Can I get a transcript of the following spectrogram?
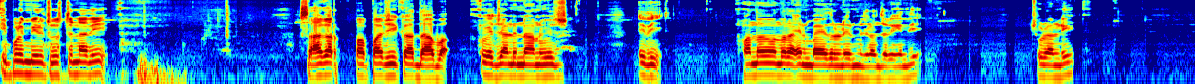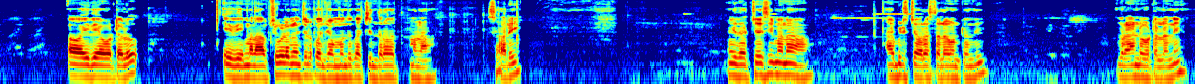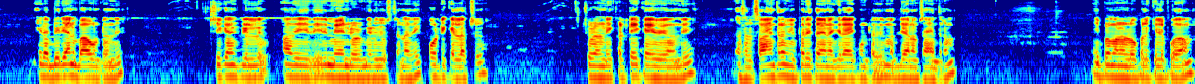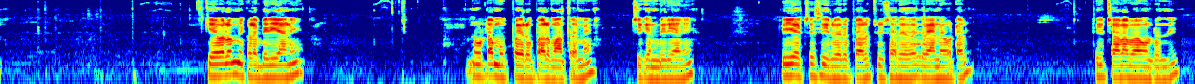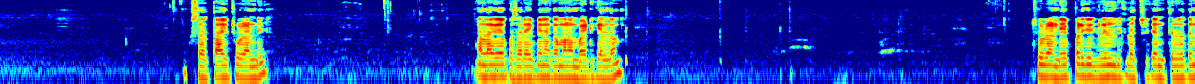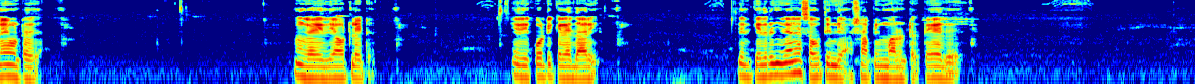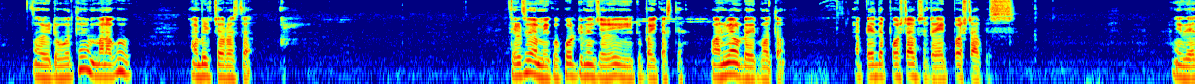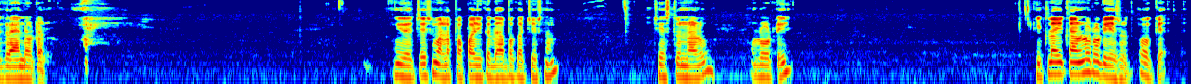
ఇప్పుడు మీరు చూస్తున్నది Sagar Pappaji ka Dhaba veg and non veg. ఇది పంతొమ్మిది వందల ఎనభై ఐదులో నిర్మించడం జరిగింది. చూడండి. ఇదే హోటలు. ఇది మన చూడ నుంచి కొంచెం ముందుకు వచ్చిన తర్వాత మన సారీ. ఇది వచ్చేసి మన అబిడ్స్ చౌరస్తాలో ఉంటుంది. గ్రాండ్ హోటల్ అని. ఇక్కడ బిర్యానీ బాగుంటుంది. చికెన్ గ్రిల్ అది ఇది ఇది మెయిన్ రోడ్ మీరు చూస్తున్నది. కోటికి వెళ్ళచ్చు. చూడండి ఇక్కడ టేక్ హైవే ఉంది. అసలు సాయంత్రం విపరీతమైన గిరాకీ ఉంటుంది మధ్యాహ్నం సాయంత్రం. ఇప్పుడు మనం లోపలికి వెళ్ళిపోదాం. కేవలం ఇక్కడ బిర్యానీ నూట ముప్పై రూపాయలు మాత్రమే. చికెన్ బిర్యానీ. ఫీ వచ్చేసి ఇరవై రూపాయలు. చూశారు కదా గ్రాండ్ హోటల్ టీ చాలా బాగుంటుంది. ఒకసారి తాగి చూడండి. అలాగే ఒకసారి అయిపోయాక మనం బయటికి వెళ్దాం. చూడండి ఎప్పటికీ గ్రిల్ ఇట్లా చికెన్ తిరుగుతూనే ఉంటుంది. ఇంకా ఇది అవుట్లెట్. ఇది కోటికి వెళ్ళే దారి. దీనికి ఎదురుగానే సౌత్ ఇండియా షాపింగ్ మాల్ ఉంటుంది పేరు ఇటు పోతే మనకు అబిడ్ చౌరస్తా. తెలుసుగా మీకు కోర్టు నుంచి ఇటు పైకి వస్తే. వన్ వే ఉంటుంది ఇటు మొత్తం. పెద్ద పోస్ట్ ఆఫీస్ ఉంటుంది హెడ్ పోస్ట్ ఆఫీస్. ఇదే గ్రాండ్ హోటల్. ఇది వచ్చేసి మళ్ళీ పప్పాజీకి దాబాకి వచ్చేసినాం. చేస్తున్నాడు రోటీ. ఇట్లా ఇట్లా రోటీ చేసాడు ఓకే.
